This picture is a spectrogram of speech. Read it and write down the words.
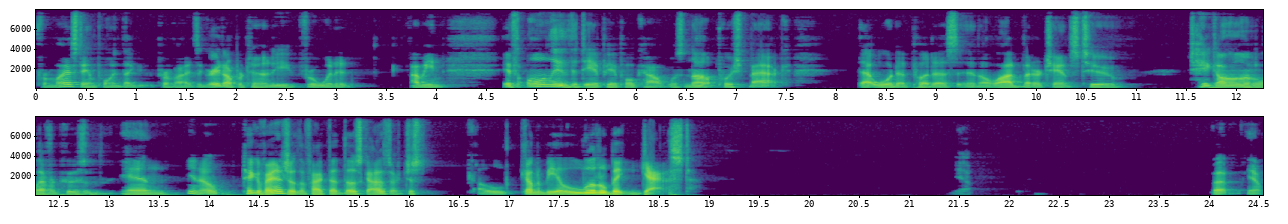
from my standpoint, that provides a great opportunity for when it. I mean, if only the DFB Pokal was not pushed back, that would have put us in a lot better chance to take on Leverkusen and, you know, take advantage of the fact that those guys are just going to be a little bit gassed. Yeah. But, you know,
